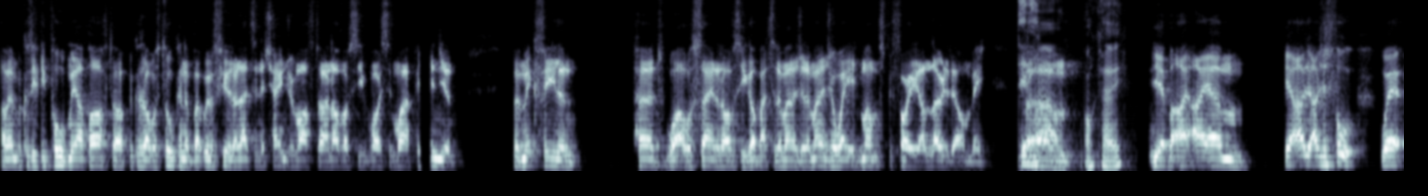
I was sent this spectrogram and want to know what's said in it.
I remember because he pulled me up after because I was talking about with a few of the lads in the change room after, and obviously voicing my opinion. But Mick Phelan heard what I was saying, and obviously got back to the manager. The manager waited months before he unloaded it on me. Did but, um, okay. Yeah, but I, I um, yeah, I, I, just thought we're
